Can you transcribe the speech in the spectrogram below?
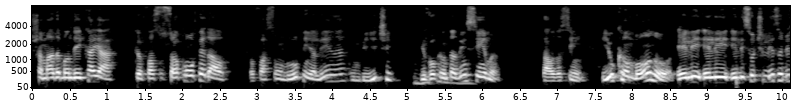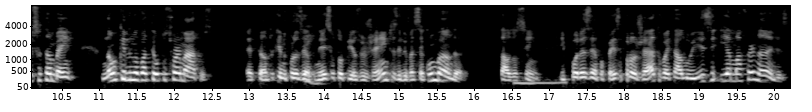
chamada Mandei Caiá, que eu faço só com o pedal. Eu faço um looping ali, né, um beat, e vou cantando em cima, tal assim. E o Cambono, ele, ele, ele se utiliza disso também. Não que ele não vá ter outros formatos. É tanto que, por exemplo, Sim. nesse Utopias Urgentes, ele vai ser com banda tal assim. Uhum. E, por exemplo, para esse projeto vai estar a Luíse e a Má Fernandes.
